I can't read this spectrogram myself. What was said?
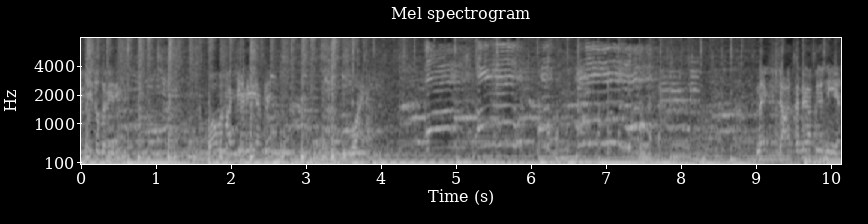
बदमाशी तो करी नहीं बहुत बदमाशी करी आपने। आया नहीं, डांस करने का भी नहीं है।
